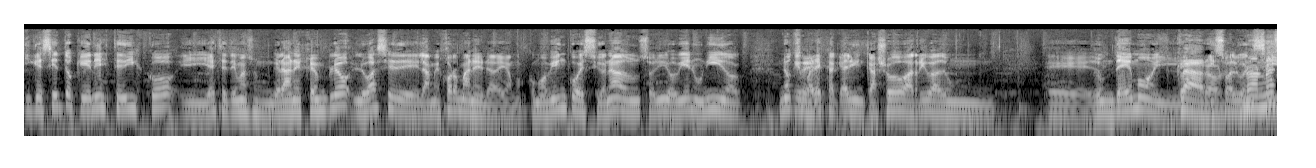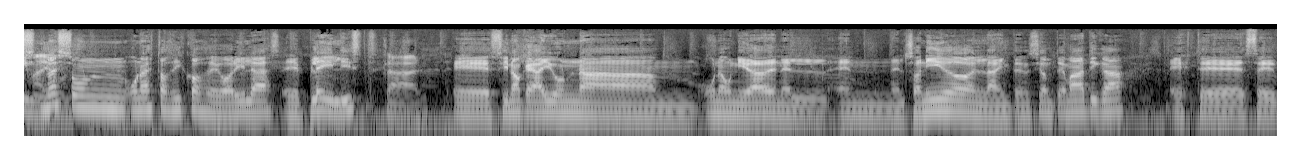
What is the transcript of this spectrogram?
y que siento que en este disco, y este tema es un gran ejemplo, lo hace de la mejor manera, digamos, como bien cohesionado, un sonido bien unido, no que Sí. parezca que alguien cayó arriba de un... eh, de un demo y Claro, hizo algo no, no encima. es, no es un, uno de estos discos de gorilas eh, playlist, Claro. eh, sino que hay una, mm, una unidad en el, en el sonido, en la intención temática. Este se,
